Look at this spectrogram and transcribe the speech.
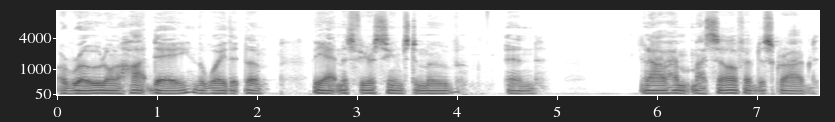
a road on a hot day, the way that the, the atmosphere seems to move. And, and I myself have described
